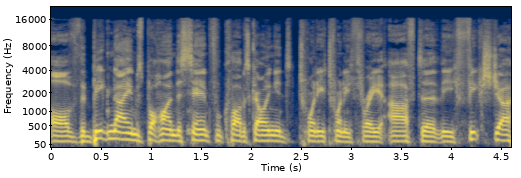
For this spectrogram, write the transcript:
of the big names behind the SANFL clubs going into 2023 after the fixture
